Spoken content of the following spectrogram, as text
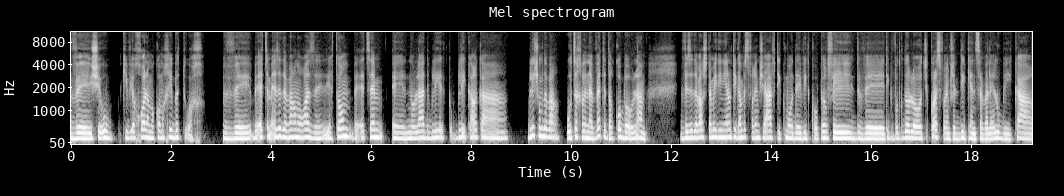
ושהוא כביכול המקום הכי בטוח ובעצם איזה דבר נורא זה יתום בעצם אה, נולד בלי בלי קרקע בלי שום דבר הוא צריך לנווט את דרכו בעולם. וזה דבר שתמיד עניין אותי גם בספרים שאהבתי כמו דיוויד קופרפילד ותקוות גדולות כל הספרים של דיקנס אבל אלו בעיקר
